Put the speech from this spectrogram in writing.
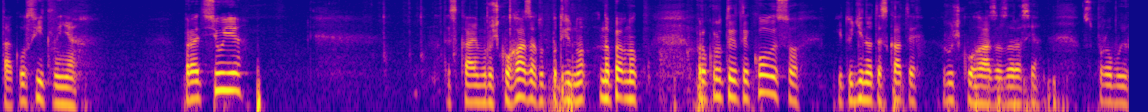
Так, освітлення працює. Натискаємо ручку газа. Тут потрібно, напевно, прокрутити колесо і тоді натискати ручку газа. Зараз я спробую.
